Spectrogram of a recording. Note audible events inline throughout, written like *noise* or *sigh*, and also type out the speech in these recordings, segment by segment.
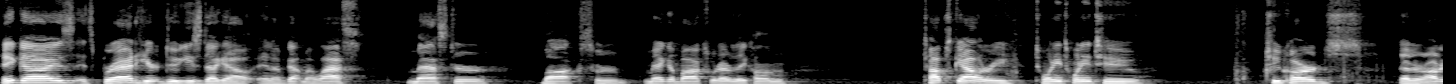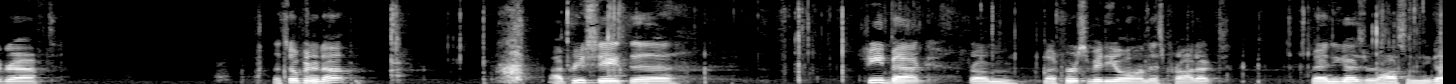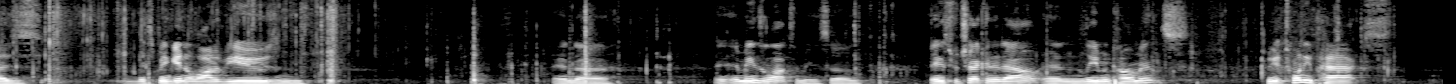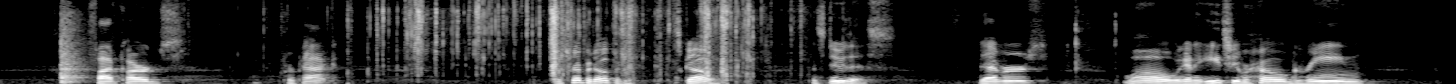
Hey guys, it's Brad here at Doogie's Dugout, and I've got my last master box or mega box, whatever they call them. Topps Gallery 2022. Two cards that are autographed. Let's open it up. I appreciate the feedback from my first video on this product. Man, you guys are awesome. You guys it's been getting a lot of views and and uh, it, it, means a lot to me. So thanks for checking it out and leaving comments. We get 20 packs, five cards per pack. Let's rip it open. Let's go. Let's do this. Devers. Whoa, we got an Ichiro green.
